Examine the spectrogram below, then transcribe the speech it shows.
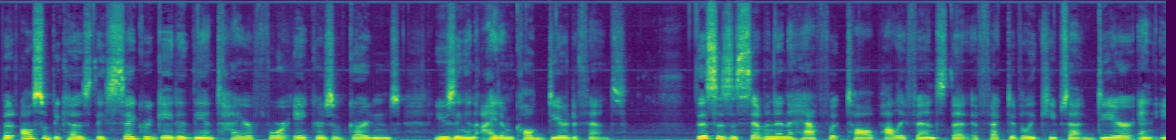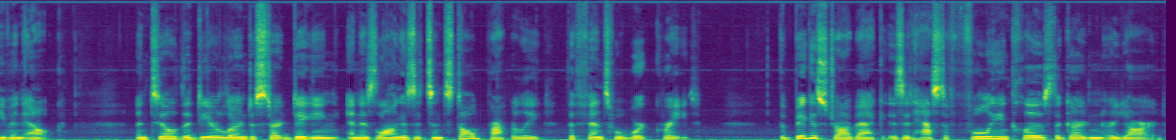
but also because they segregated the entire four acres of gardens using an item called deer defense. This is a seven and a half foot tall poly fence that effectively keeps out deer and even elk. Until the deer learn to start digging, and as long as it's installed properly, the fence will work great. The biggest drawback is it has to fully enclose the garden or yard.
